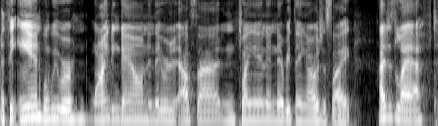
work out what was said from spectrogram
at the end when we were winding down and they were outside and playing and everything I was just like I just laughed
